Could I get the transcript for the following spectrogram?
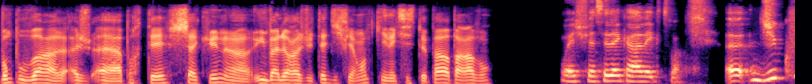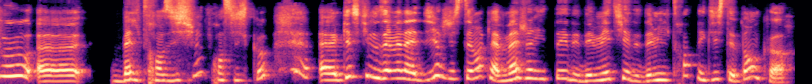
vont pouvoir apporter chacune euh, une valeur ajoutée différente qui n'existe pas auparavant. Ouais, je suis assez d'accord avec toi. Euh, du coup, euh, belle transition, Francisco. Euh, Qu'est-ce qui nous amène à dire justement que la majorité des, métiers de 2030 n'existent pas encore?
